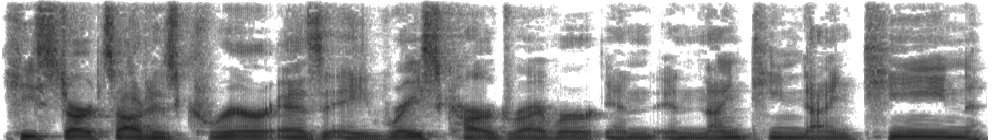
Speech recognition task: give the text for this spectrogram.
He starts out his career as a race car driver in in 1919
